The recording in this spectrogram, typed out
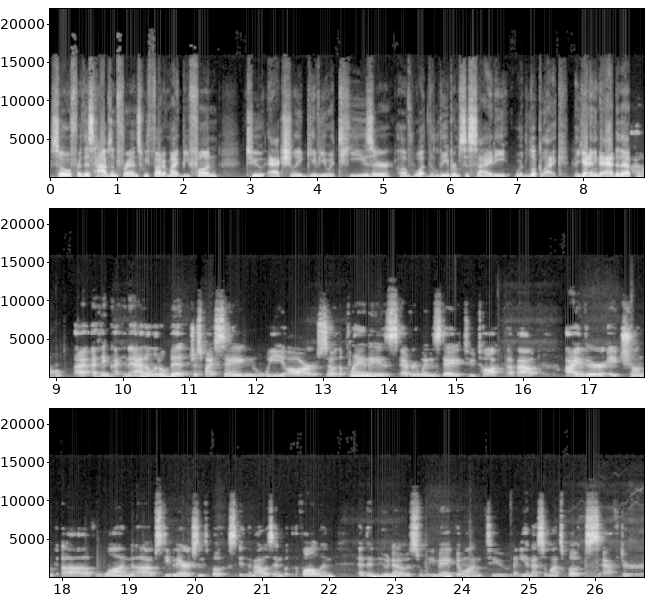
So, for this Hobbs and Friends, we thought it might be fun to actually give you a teaser of what the Libram Society would look like. You got anything to add to that? I don't. I, I think I can add a little bit just by saying we are. So the plan is every Wednesday to talk about either a chunk of one of Steven Erikson's books in the Malazan Book of the Fallen and then who knows, we may go on to Ian Esslemont's books after.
